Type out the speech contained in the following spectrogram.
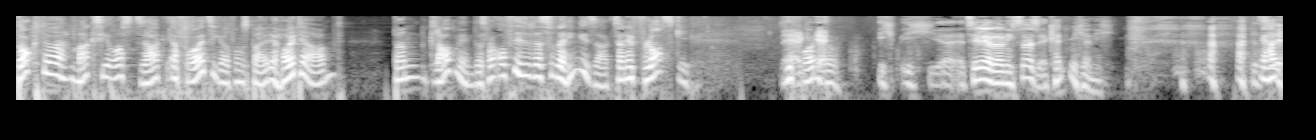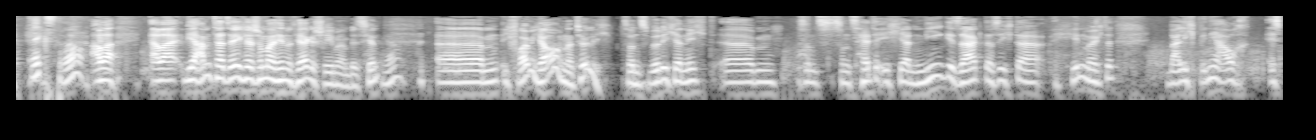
Dr. Maxi Ost sagt, er freut sich auf uns beide heute Abend, dann glauben wir ihm. Das war oft ist er das so dahingesagt, seine Floskel. Wir freuen uns. Ich, ich äh, erzähle ja da nichts Neues, er kennt mich ja nicht. er hat extra. Aber, aber wir haben tatsächlich ja schon mal hin und her geschrieben ein bisschen. Ja. Ähm, ich freue mich auch, natürlich. Sonst würde ich ja nicht, ähm, sonst, sonst hätte ich ja nie gesagt, dass ich da hin möchte, weil ich bin ja auch, es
